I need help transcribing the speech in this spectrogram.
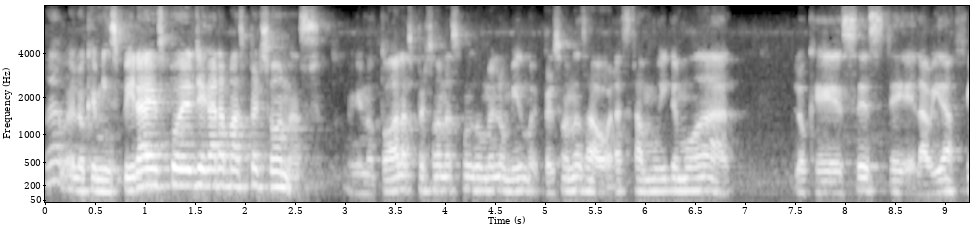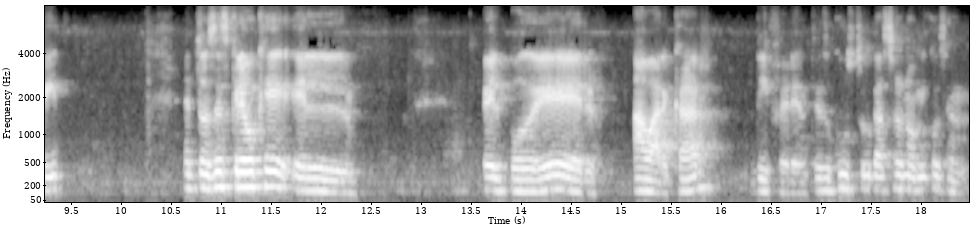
Bueno, lo que me inspira es poder llegar a más personas, porque no todas las personas consumen lo mismo, hay personas ahora, está muy de moda lo que es este, la vida fit. Entonces creo que el, el poder abarcar diferentes gustos gastronómicos en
